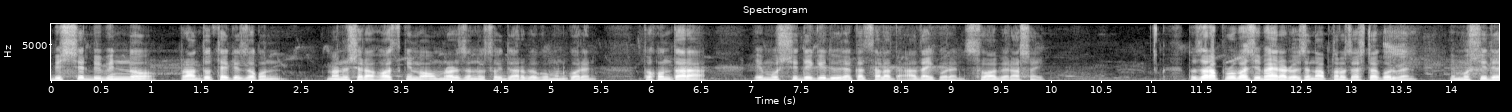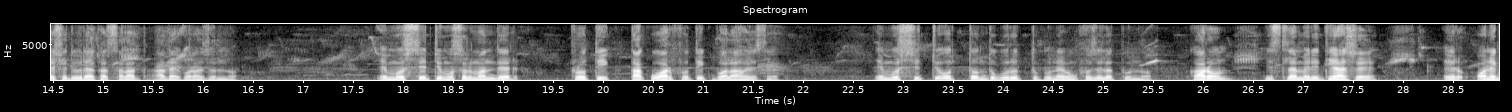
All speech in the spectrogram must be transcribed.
বিশ্বের বিভিন্ন প্রান্ত থেকে যখন মানুষেরা হজ কিংবা ওমরার জন্য সৌদি আরবে গমন করেন, তখন তারা এই মসজিদে গিয়ে দুই রাকাত সালাদ আদায় করেন সোয়াবের আশায়। তো যারা প্রবাসী ভাইরা রয়েছেন, আপনারাও চেষ্টা করবেন এই মসজিদে এসে দুই রাকাত সালাদ আদায় করার জন্য। এই মসজিদটি মুসলমানদের প্রতীক তাকুয়ার প্রতীক বলা হয়েছে। এই মসজিদটি অত্যন্ত গুরুত্বপূর্ণ এবং ফজিলতপূর্ণ, কারণ ইসলামের ইতিহাসে এর অনেক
